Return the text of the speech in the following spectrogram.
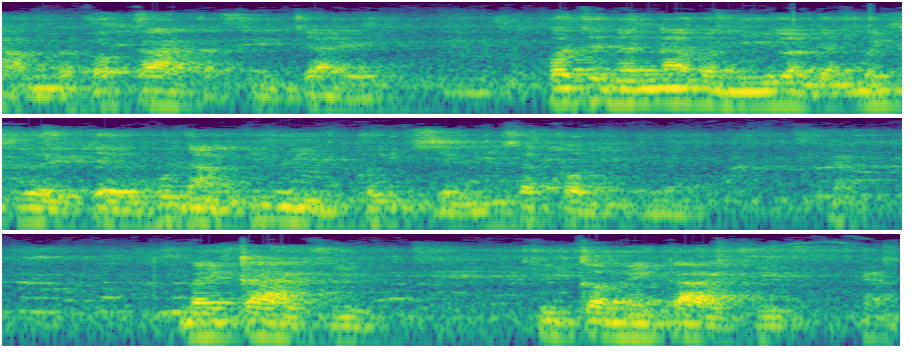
ทำแล้วก็กล้าตัดสินใจ เพราะฉะนั้นณวันนี้เรายังไม่เคยเจอผู้นำที่มีบุคลิกอย่างนี้สักคนเลยครับไม่กล้าคิด คิดก็ไม่กล้าคิดครับ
